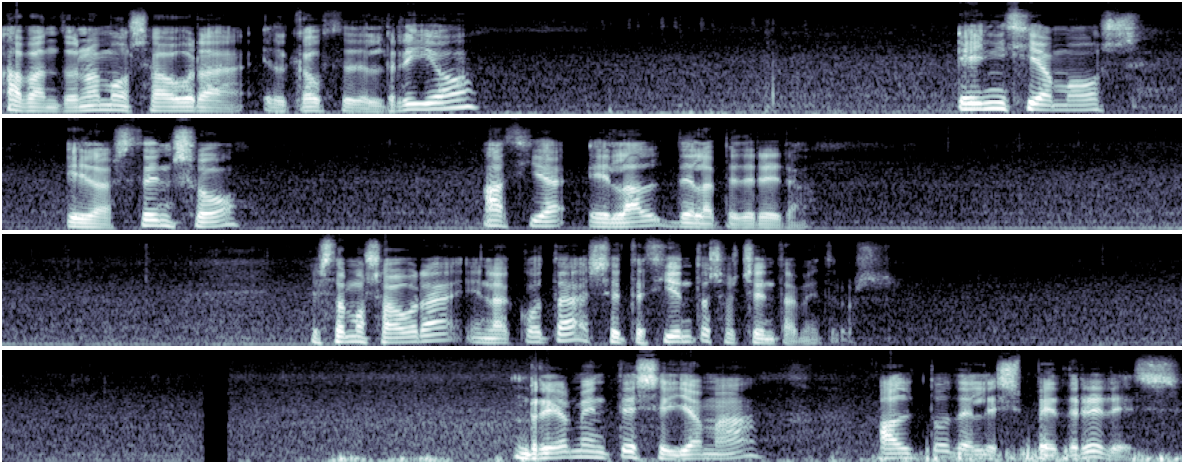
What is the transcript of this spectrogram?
Abandonamos ahora el cauce del río e iniciamos el ascenso hacia el Al de la Pedrera. Estamos ahora en la cota 780 metros. Realmente se llama Alto de les Pedreres,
